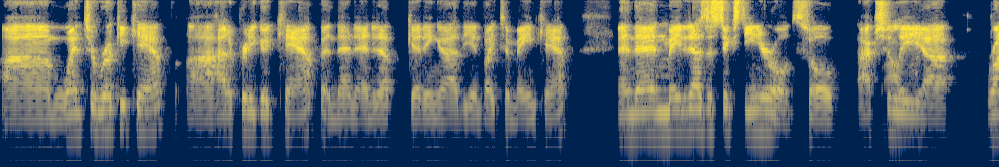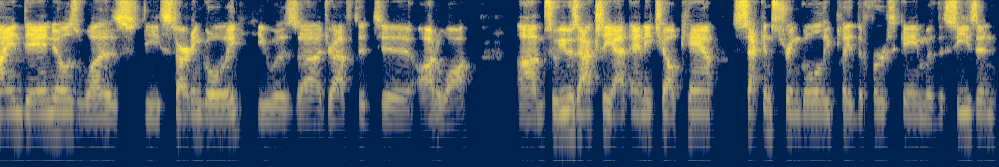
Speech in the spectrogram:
Um, went to rookie camp, uh, had a pretty good camp, and then ended up getting uh, the invite to main camp, and then made it as a 16 year old. So actually, uh, Ryan Daniels was the starting goalie. He was uh, drafted to Ottawa. Um, so he was actually at NHL camp, second string goalie, played the first game of the season,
